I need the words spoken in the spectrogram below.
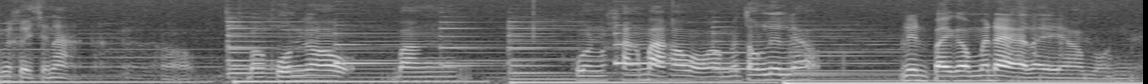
ไม่เคยชนะครับบางคนก็บางคนข้างบ้านเขาบอกว่าไม่ต้องเล่นแล้ว เล่นไปก็ไม่ได้อะไรครับบอกอย่างนี้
